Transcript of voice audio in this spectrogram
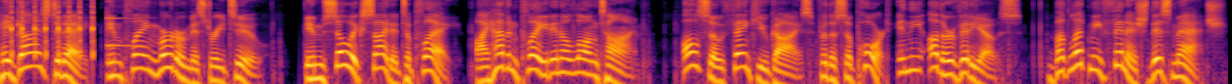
Hey guys today, I'm playing Murder Mystery 2. I'm so excited to play. I haven't played in a long time. Also thank you guys for the support in the other videos. But let me finish this match.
